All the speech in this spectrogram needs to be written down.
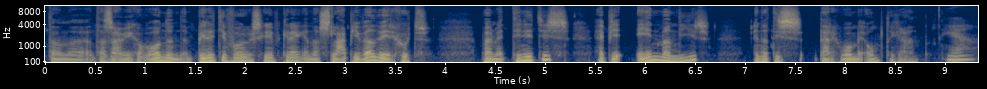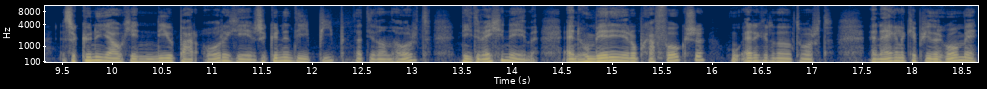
dan, eh, dan zou je gewoon een, een pilletje voorgeschreven krijgen en dan slaap je wel weer goed. Maar met tinnitus heb je één manier en dat is daar gewoon mee om te gaan. ja. Ze kunnen jou geen nieuw paar oren geven. Ze kunnen die piep dat je dan hoort niet wegnemen. En hoe meer je erop gaat focussen, hoe erger dat het wordt. En eigenlijk heb je er gewoon mee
